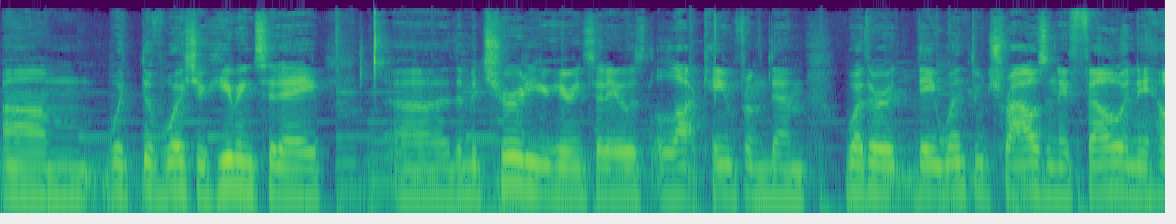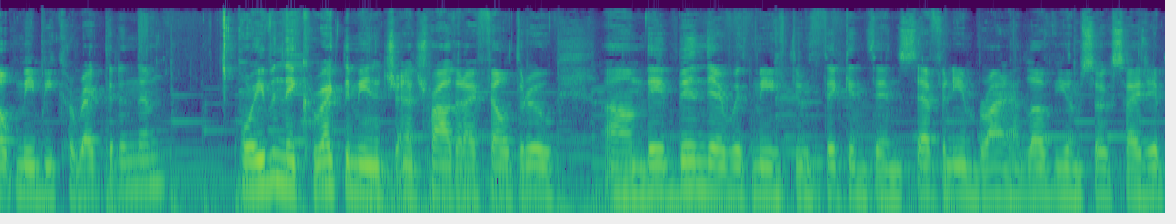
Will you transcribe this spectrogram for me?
um, with the voice you're hearing today, uh, the maturity you're hearing today was a lot came from them. Whether they went through trials and they fell and they helped me be corrected in them or even they corrected me in a, in a trial that I fell through. Um, they've been there with me through thick and thin. Stephanie and Brian, I love you. I'm so excited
